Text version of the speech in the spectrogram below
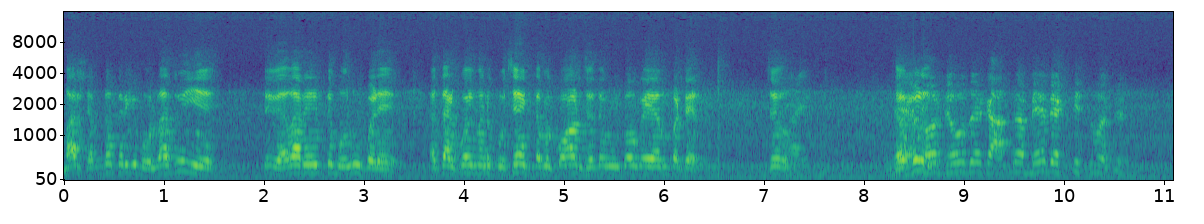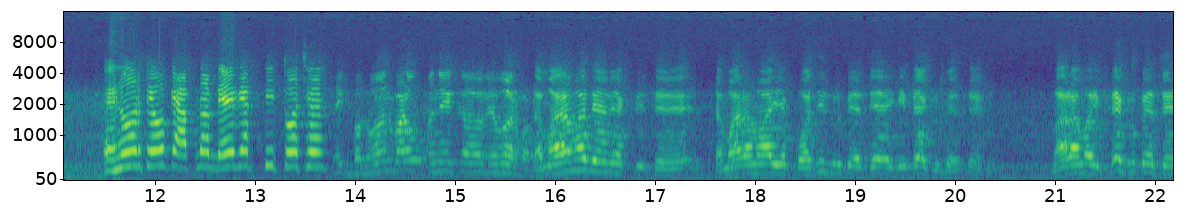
મારે શબ્દ તરીકે બોલવા જોઈએ. તે વ્યવહાર એ રીતે બોલવું પડે. અત્યારે કોઈ મને પૂછે કે તમે કોણ છો તો હું કહું કે એમ પટેલ. જો. એનો અર્થ એવો કે આપના બે વ્યક્તિત્વ છે. એનો અર્થ એવો કે આપના બે વ્યક્તિત્વ છે. એક ભગવાન વાળું અને એક વ્યવહાર વાળું તમારામાં બે વ્યક્તિ છે. તમારામાં એક કોઝિસ રૂપિયા છે એક બે રૂપિયા છે. મારામાં ઇફેક્ટ રૂપે છે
